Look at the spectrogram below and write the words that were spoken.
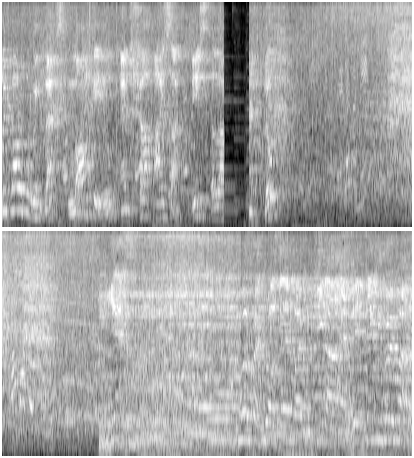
Well, with powerful wing flaps, long tail, and sharp eyesight, this allows Nope. Yes. Perfect cross there by Bettina and Lynn. Thank you very much.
